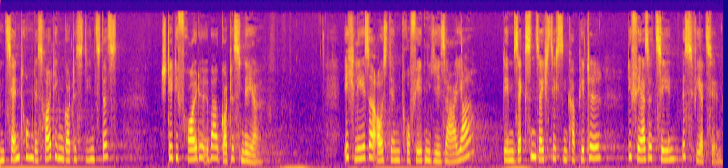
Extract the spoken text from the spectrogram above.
Im Zentrum des heutigen Gottesdienstes steht die Freude über Gottes Nähe. Ich lese aus dem Propheten Jesaja, dem 66. Kapitel, die Verse 10 bis 14.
